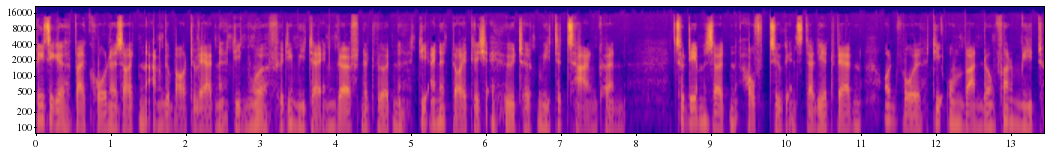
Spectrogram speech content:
Riesige Balkone sollten angebaut werden, die nur für die MieterInnen geöffnet würden, die eine deutlich erhöhte Miete zahlen können. Zudem sollten Aufzüge installiert werden und wohl die Umwandlung von Miet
